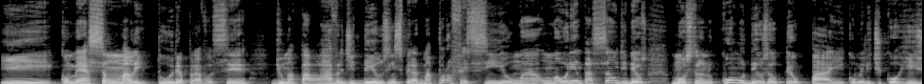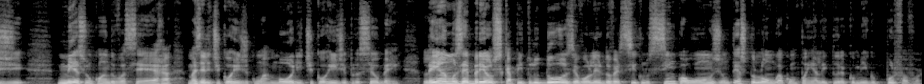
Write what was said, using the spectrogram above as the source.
e começa uma leitura para você de uma palavra de Deus inspirada, uma profecia, uma, uma orientação de Deus, mostrando como Deus é o teu Pai e como Ele te corrige, mesmo quando você erra, mas Ele te corrige com amor e te corrige para o seu bem. Leiamos Hebreus capítulo 12, eu vou ler do versículo 5 ao 11, um texto longo, acompanhe a leitura comigo, por favor.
